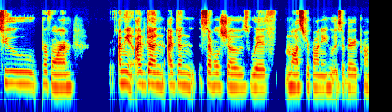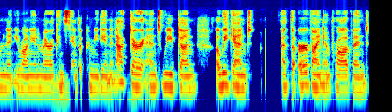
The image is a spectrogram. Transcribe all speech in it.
to perform I mean, I've done I've done several shows with Maz Jobrani, who is a very prominent Iranian American mm-hmm. stand-up comedian and actor, and we've done a weekend at the Irvine Improv, and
